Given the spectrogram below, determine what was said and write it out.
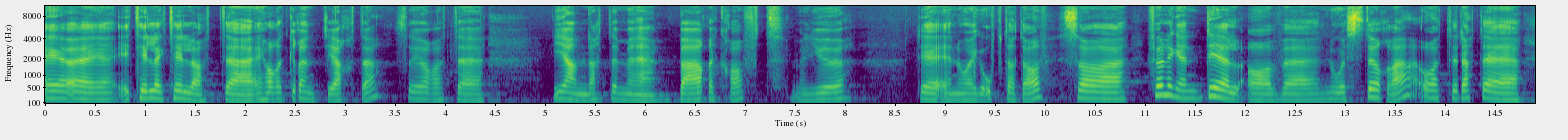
Jeg, I tillegg til at eh, jeg har et grønt hjerte, som gjør at eh, igjen dette med bærekraft, miljø, det er noe jeg er opptatt av. Så føler jeg en del av noe større, og at dette er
